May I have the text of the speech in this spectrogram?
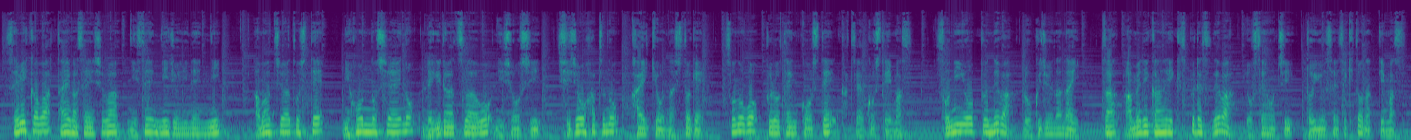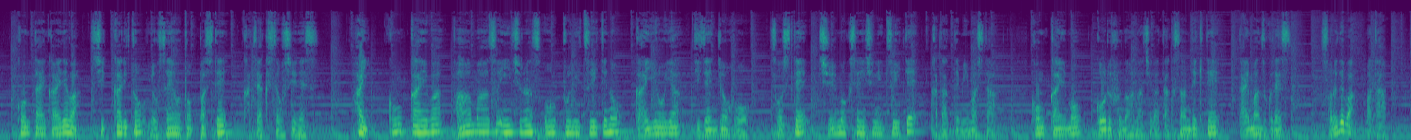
蝉川大河選手は2022年にアマチュアとして日本の試合のレギュラーツアーを2勝し、史上初の快挙を成し遂げ、その後プロ転向して活躍をしています。ソニーオープンでは67位、ザ・アメリカンエキスプレスでは予選落ちという成績となっています。今大会ではしっかりと予選を突破して活躍してほしいです。はい、今回はファーマーズインシュランスオープンについての概要や事前情報、そして注目選手について語ってみました。今回もゴルフの話がたくさんできて大満足です。それではまた。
